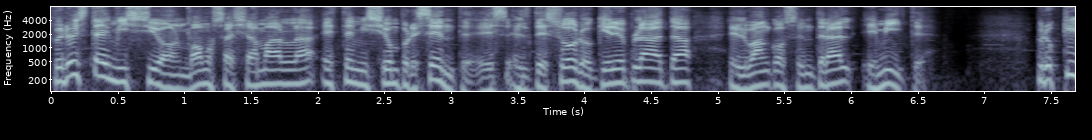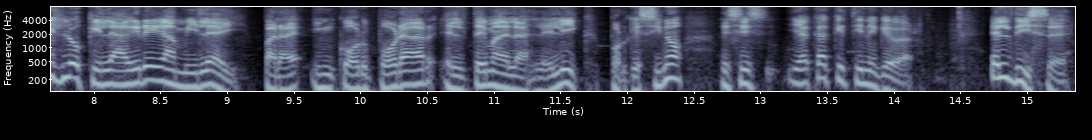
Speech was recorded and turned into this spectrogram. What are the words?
Pero esta emisión, vamos a llamarla esta emisión presente, es el Tesoro quiere plata, el Banco Central emite. Pero ¿qué es lo que le agrega mi ley para incorporar el tema de las LELIC? Porque si no, decís, ¿y acá qué tiene que ver? Él dice,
